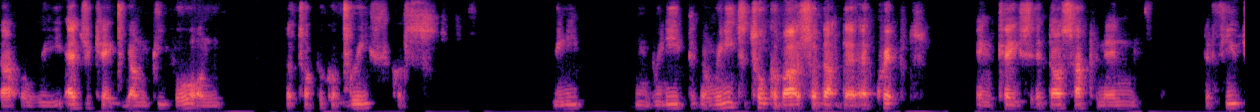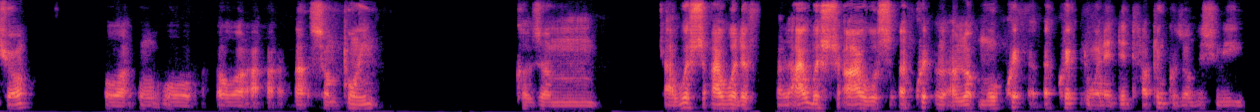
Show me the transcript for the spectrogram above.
that we educate young people on the topic of grief because we need we need we need to talk about it so that they're equipped in case it does happen in the future or or or, or at some point. Because um I wish I would have I wish I was equipped a lot more quick, equipped when it did happen because obviously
